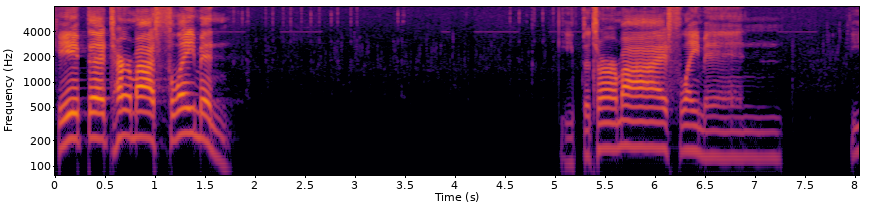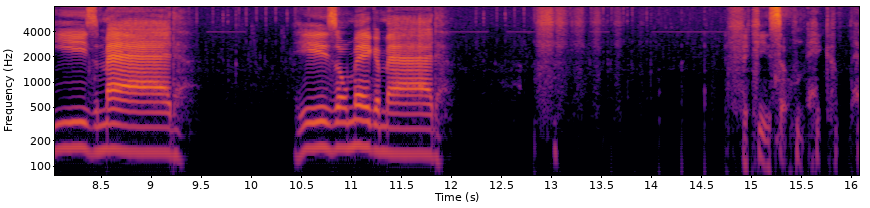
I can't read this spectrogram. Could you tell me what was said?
Keep that termite flaming. Keep the termite flaming. He's mad. He's Omega mad. He's Omega Man.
